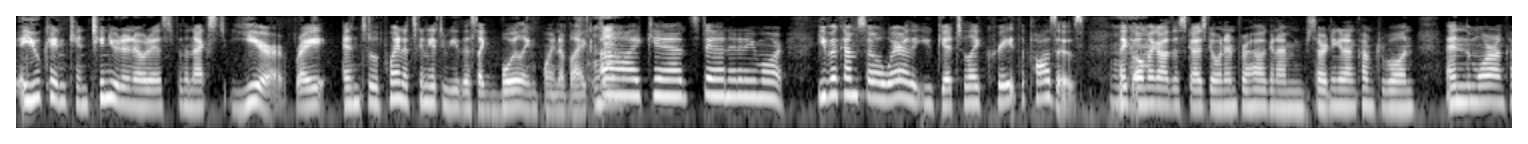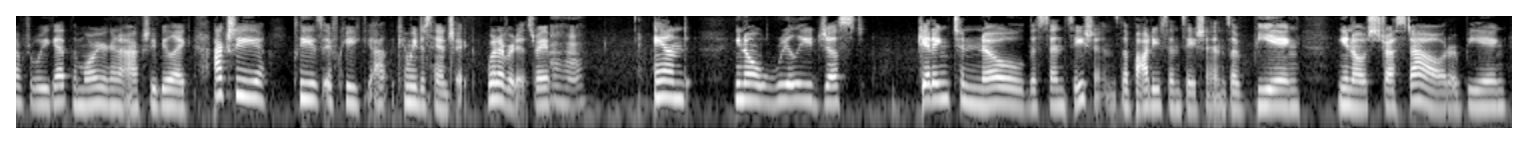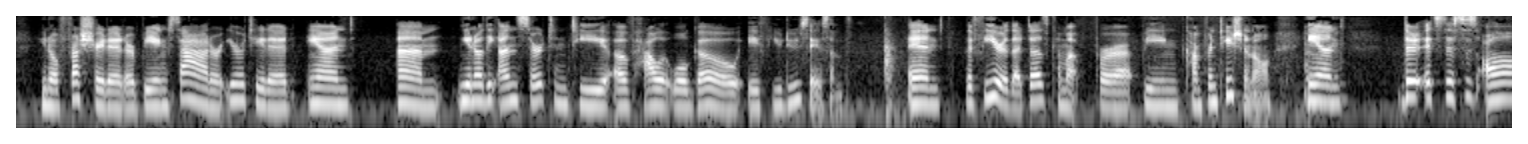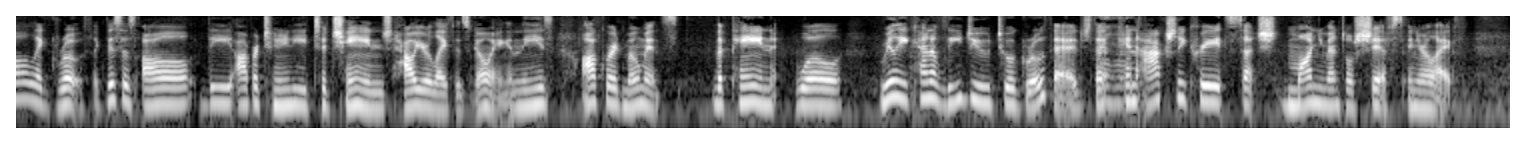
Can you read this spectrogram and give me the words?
you can continue to notice for the next year, right? And to the point it's going to get to be this like boiling point of like, oh, I can't stand it anymore. You become so aware that you get to like create the pauses. Mm-hmm. Like, oh my god, this guy's going in for a hug and I'm starting to get uncomfortable and and the more uncomfortable you get, the more you're going to actually be like, actually, please if we uh, can we just handshake? Whatever it is, right? Mm-hmm. And you know, really just getting to know the sensations, the body sensations of being, you know, stressed out or being, you know, frustrated or being sad or irritated and um, you know, the uncertainty of how it will go if you do say something. And the fear that does come up for being confrontational. And there, it's this is all like growth. Like this is all the opportunity to change how your life is going. And these awkward moments, the pain will really kind of lead you to a growth edge that mm-hmm. can actually create such monumental shifts in your life.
